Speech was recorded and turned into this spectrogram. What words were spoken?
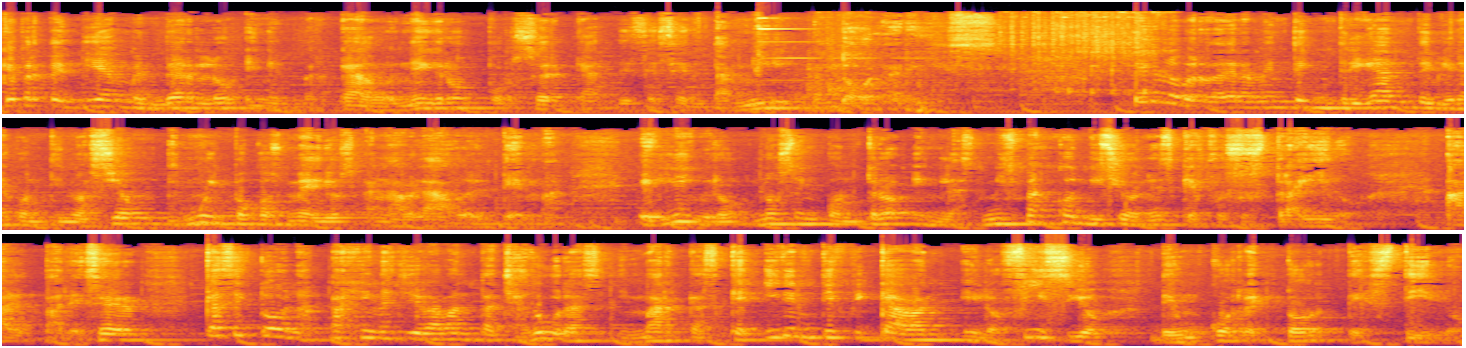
que pretendían venderlo en el mercado negro por cerca de 60 mil dólares. Pero lo verdaderamente intrigante viene a continuación y muy pocos medios han hablado del tema. El libro no se encontró en las mismas condiciones que fue sustraído. Al parecer, casi todas las páginas llevaban tachaduras y marcas que identificaban el oficio de un corrector de estilo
